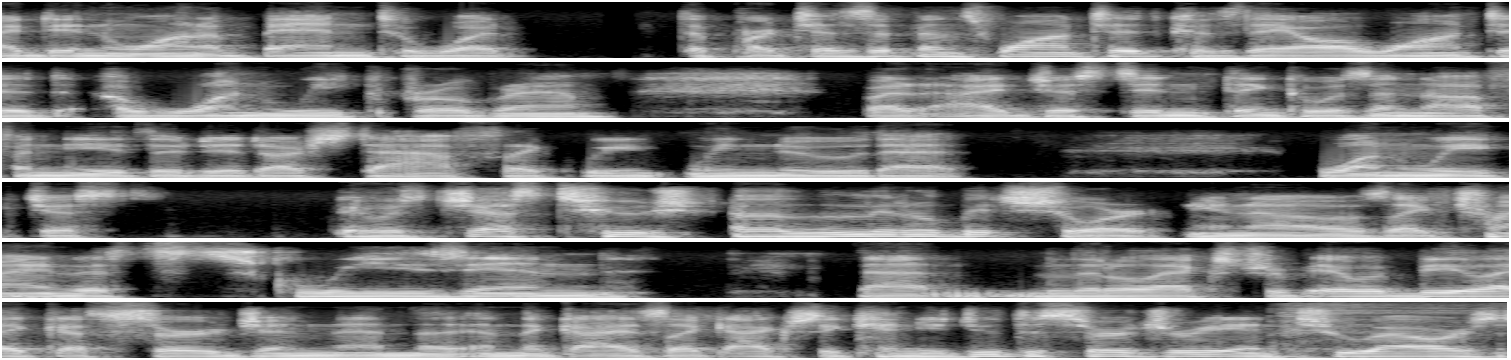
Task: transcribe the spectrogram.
I didn't want to bend to what the participants wanted because they all wanted a one week program, but I just didn't think it was enough. And neither did our staff. Like we, we knew that one week just it was just too sh- a little bit short you know? It was like trying to squeeze in that little extra it would be like a surgeon and the and the guy's like actually can you do the surgery in two hours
